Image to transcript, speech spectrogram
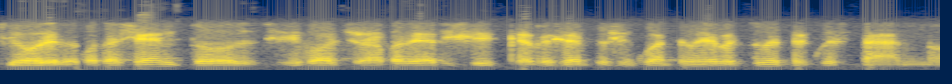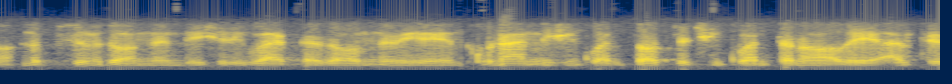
ultimi ore, da quota 100 si rivolge una platea di circa 350.000 persone per quest'anno. L'opzione donna invece riguarda donne con anni 58 e 59 al 31-12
